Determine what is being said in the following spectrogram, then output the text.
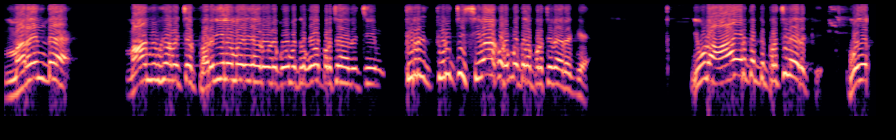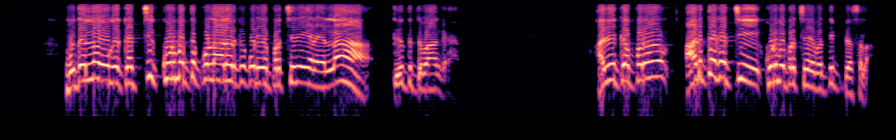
மறைந்த மாண்புமிகு அமைச்சர் பரதியிலமதி அவருடைய குடும்பத்துல கூட பிரச்சனை இருந்துச்சு திரு திருச்சி சிவா குடும்பத்துல பிரச்சனை இருக்கு. இவ்வளவு ஆயிரத்தெட்டு பிரச்சனை இருக்கு. முதல் முதல்ல உங்க கட்சி குடும்பத்துக்குள்ளார இருக்கக்கூடிய பிரச்சனைகளை எல்லாம் தீர்த்துட்டு வாங்க. அதுக்கப்புறம் அடுத்த கட்சி குடும்ப பிரச்சனையை பத்தி பேசலாம்.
